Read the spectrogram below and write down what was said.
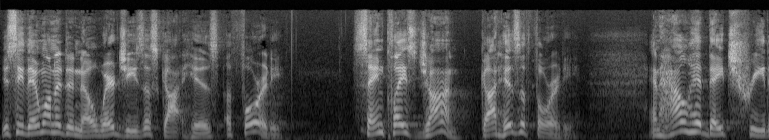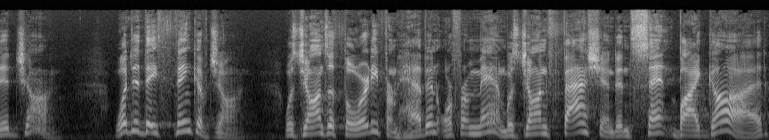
You see, they wanted to know where Jesus got his authority. Same place John got his authority. And how had they treated John? What did they think of John? Was John's authority from heaven or from man? Was John fashioned and sent by God,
